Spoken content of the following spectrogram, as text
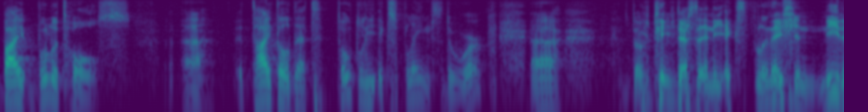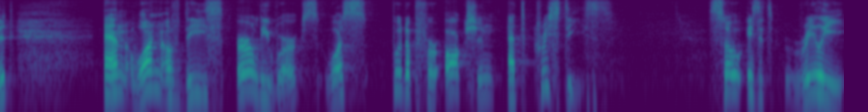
by Bullet Holes. Uh, a title that totally explains the work. Uh, don't think there's any explanation needed. And one of these early works was put up for auction at Christie's. So is it really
